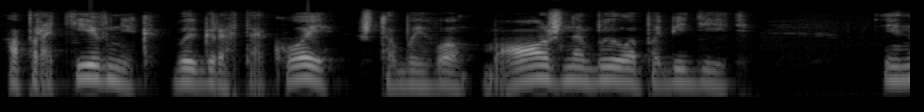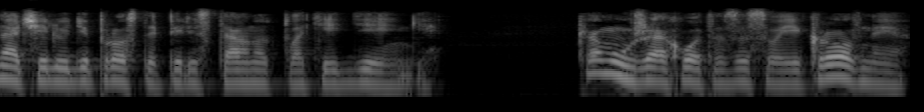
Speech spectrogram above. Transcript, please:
а противник в играх такой, чтобы его можно было победить. Иначе люди просто перестанут платить деньги. Кому же охота за свои кровные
